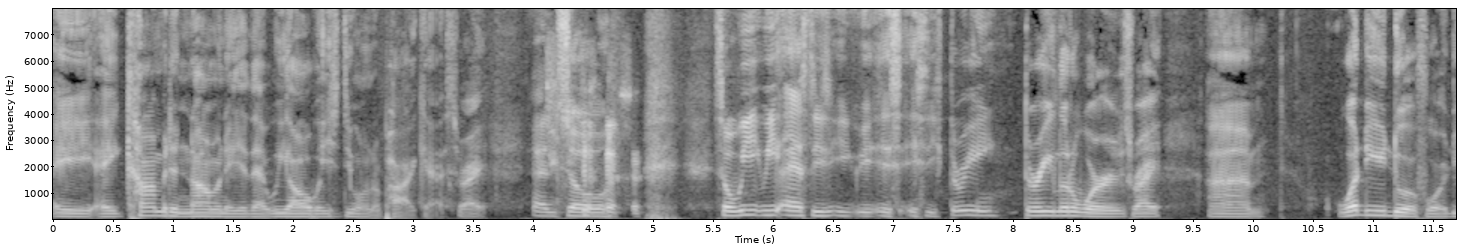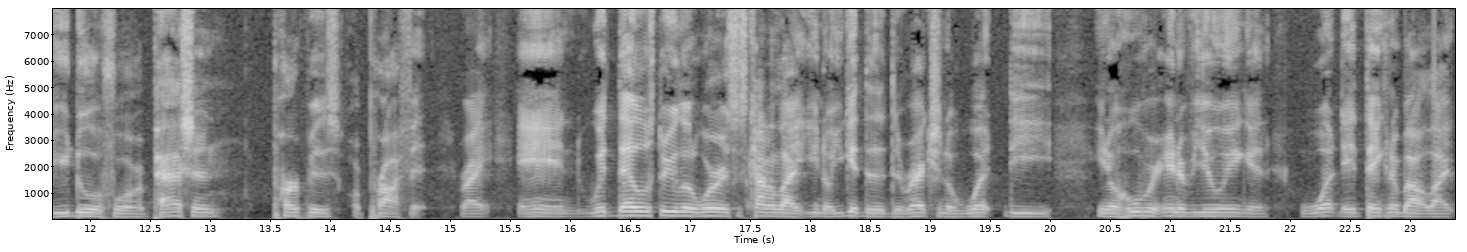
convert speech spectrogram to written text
a a common denominator that we always do on the podcast, right? And so, so we we ask these it's, it's these three three little words, right? Um, what do you do it for? Do you do it for passion, purpose, or profit? Right? And with those three little words, it's kind of like you know you get the direction of what the you know who we're interviewing and what they're thinking about like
